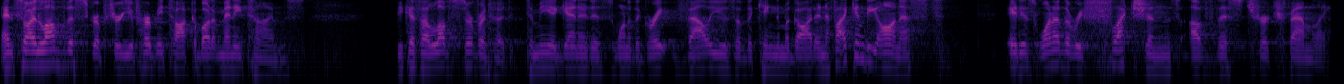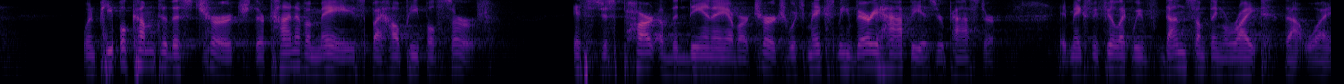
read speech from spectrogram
And so I love this scripture. You've heard me talk about it many times. because I love servanthood. To me, again, it is one of the great values of the kingdom of God. And if I can be honest, it is one of the reflections of this church family. When people come to this church, they're kind of amazed by how people serve. It's just part of the DNA of our church, which makes me very happy as your pastor. It makes me feel like we've done something right that way.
